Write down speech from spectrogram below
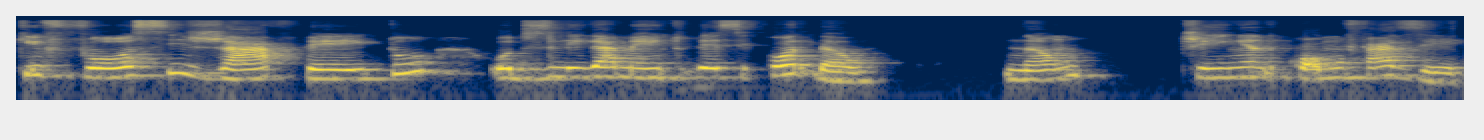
que fosse já feito o desligamento desse cordão. Não tinha como fazer.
